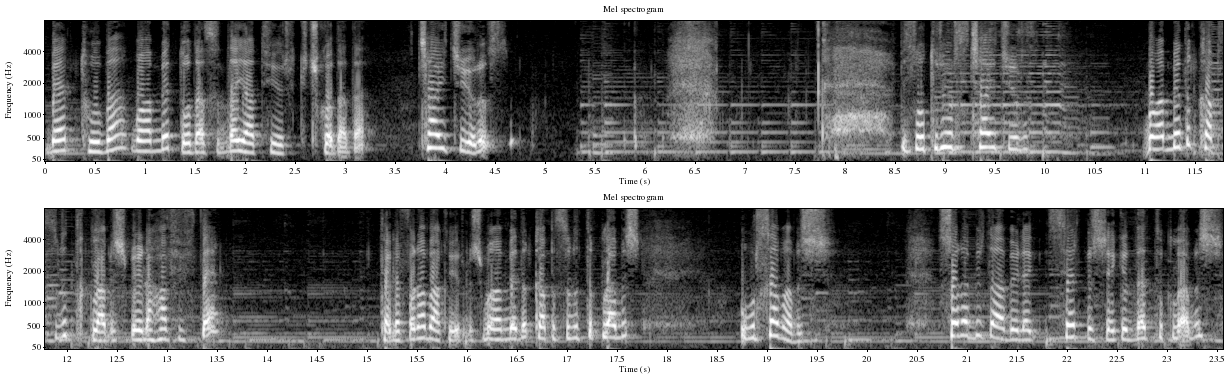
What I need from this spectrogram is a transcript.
Ben Tuğba Muhammed de odasında yatıyor küçük odada. Çay içiyoruz. Biz oturuyoruz çay içiyoruz. Muhammed'in kapısını tıklamış böyle hafiften. Telefona bakıyormuş. Muhammed'in kapısını tıklamış. Umursamamış. Sonra bir daha böyle sert bir şekilde tıklamış.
